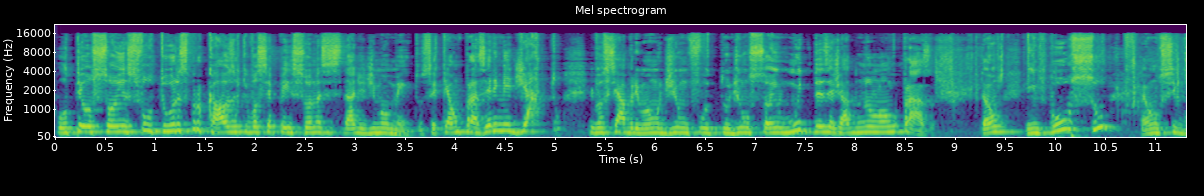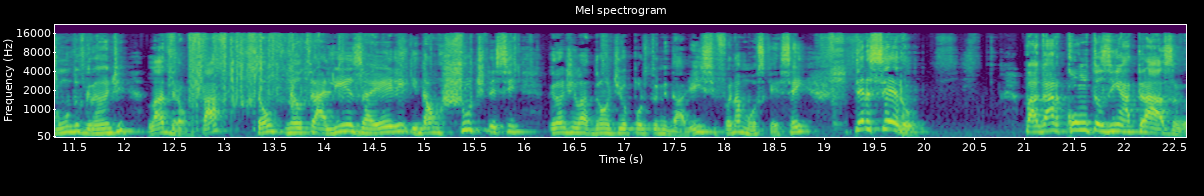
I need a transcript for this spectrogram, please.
os teus sonhos futuros por causa que você pensou na necessidade de momento. Você quer um prazer imediato e você abre mão de um, de um sonho muito desejado no longo prazo. Então, impulso é um segundo grande ladrão, tá? Então, neutraliza ele e dá um chute desse grande ladrão de oportunidade. Ih, se foi na mosca esse, hein? Terceiro, Pagar contas em atraso.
